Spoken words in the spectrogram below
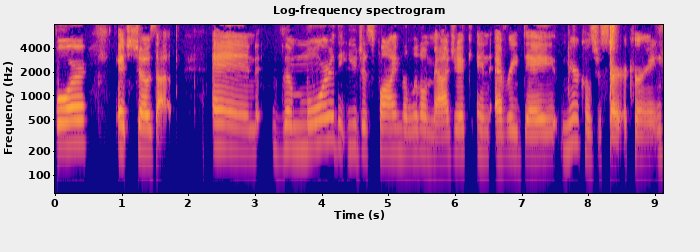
for it shows up. And the more that you just find the little magic in every day miracles just start occurring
